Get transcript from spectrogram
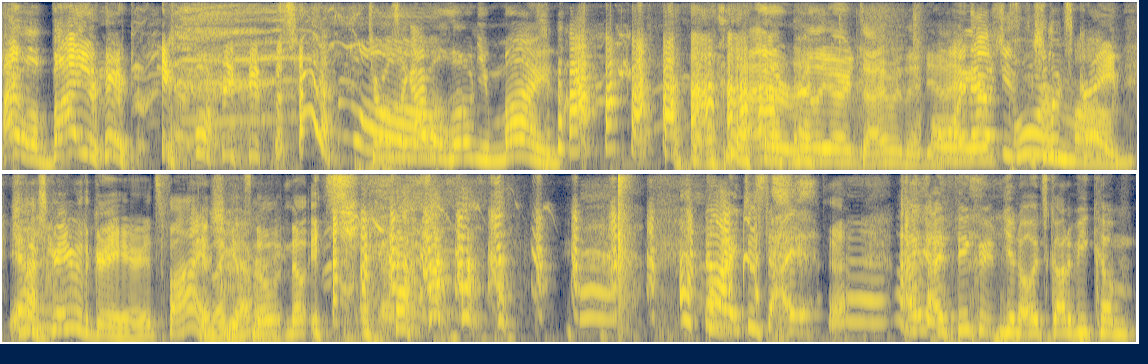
I will buy your hair dyed for you. Turtle's like, I will loan you mine. I had a really hard time with it. Yeah. Oh, and now she's, she poor looks great. mom. She looks great with gray hair. It's fine. Does like she it's no, no. It's No, I just I I, I think you know it's got to become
